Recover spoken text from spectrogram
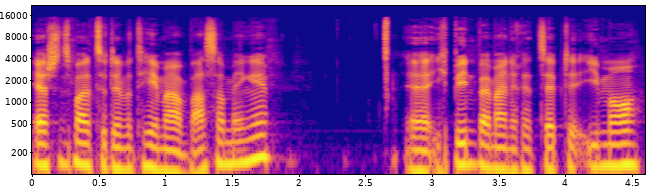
Erstens mal zu dem Thema Wassermenge. Äh, ich bin bei meinen Rezepten immer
